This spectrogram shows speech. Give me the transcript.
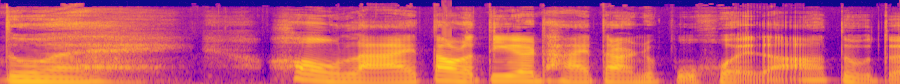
对。后来到了第二胎，当然就不会啦，对不对？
